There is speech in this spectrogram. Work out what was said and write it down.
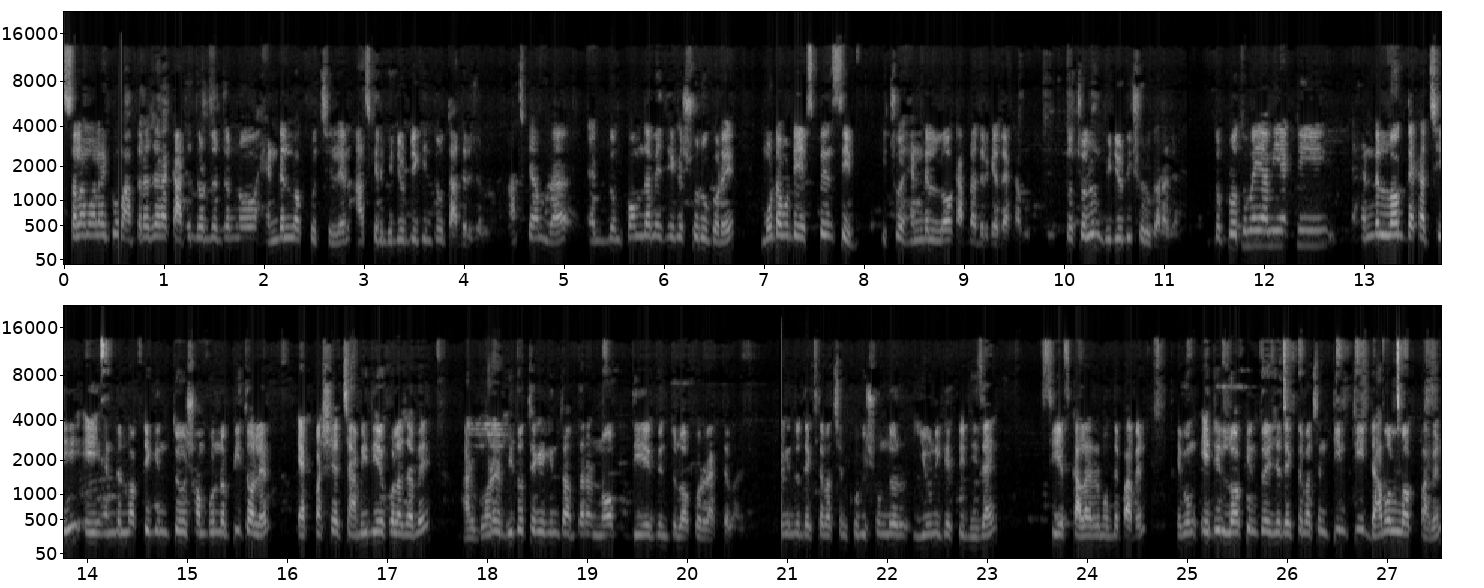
আসসালামু আলাইকুম। আপনারা যারা কাঠের দরজার জন্য হ্যান্ডেল লক খুঁজছিলেন, আজকের ভিডিওটি কিন্তু তাদের জন্য। আজকে আমরা একদম কম দামে থেকে শুরু করে মোটামুটি এক্সপেন্সিভ কিছু হ্যান্ডেল লক আপনাদেরকে দেখাবো। তো চলুন ভিডিওটি শুরু করা যাক। তো প্রথমেই আমি একটি হ্যান্ডেল লক দেখাচ্ছি। এই হ্যান্ডেল লকটি কিন্তু সম্পূর্ণ পিতলের। এক পাশে চাবি দিয়ে খোলা যাবে আর ঘরের ভিতর থেকে কিন্তু আপনারা নব দিয়ে কিন্তু লক করে রাখতে পারেন। কিন্তু দেখতে পাচ্ছেন খুবই সুন্দর ইউনিক একটি ডিজাইন সিএফ কালারের মধ্যে পাবেন। এবং এটির লক কিন্তু এই যে দেখতে পাচ্ছেন, তিনটি ডাবল লক পাবেন।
